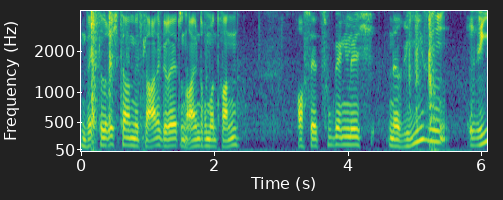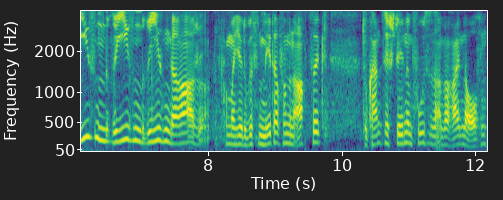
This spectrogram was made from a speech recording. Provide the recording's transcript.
Ein Wechselrichter mit Ladegerät und allem drum und dran. Auch sehr zugänglich. Eine riesen, riesen, riesen, riesen Garage. Guck mal hier, du bist 1,85 Meter. Du kannst hier stehen im Fußes einfach reinlaufen.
